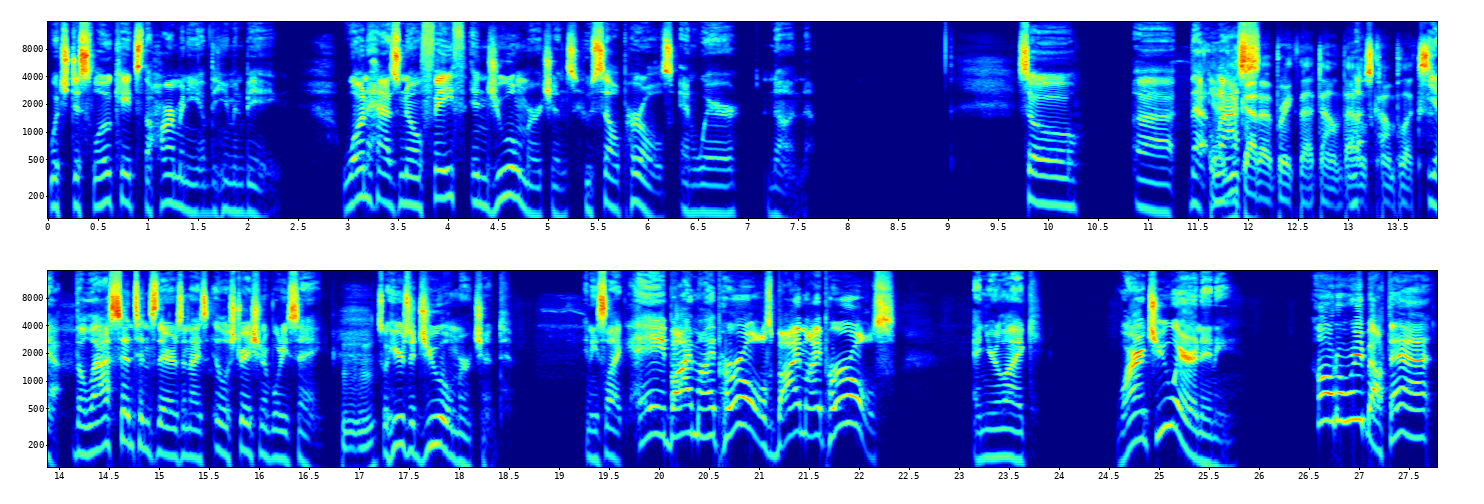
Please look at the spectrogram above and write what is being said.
which dislocates the harmony of the human being. One has no faith in jewel merchants who sell pearls and wear none. So, uh, that Yeah, last you gotta break that down. That was complex. yeah, the last sentence there is a nice illustration of what he's saying. Mm-hmm. So here's a jewel merchant, and he's like, "Hey, buy my pearls, buy my pearls," and you're like, "Why aren't you wearing any?" Oh, don't worry about that.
